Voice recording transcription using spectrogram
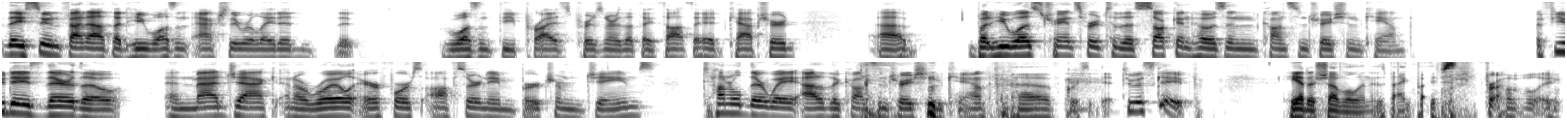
they soon found out that he wasn't actually related. That wasn't the prized prisoner that they thought they had captured. Uh, but he was transferred to the Sachsenhausen concentration camp. A few days there, though, and Mad Jack and a Royal Air Force officer named Bertram James tunneled their way out of the concentration camp of course he did. to escape. He had a shovel in his bagpipes. Probably.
